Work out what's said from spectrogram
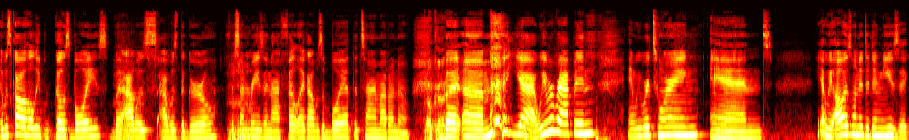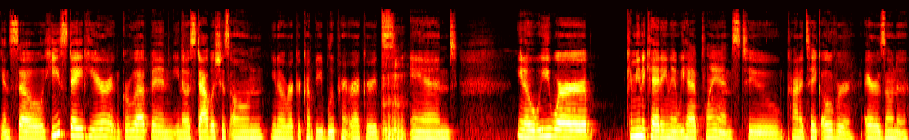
it was called holy ghost boys but mm-hmm. i was i was the girl. For some mm-hmm. reason i felt like i was a boy at the time. I don't know. Okay. but um yeah we were rapping and we were touring and yeah, we always wanted to do music. And so he stayed here and grew up and, you know, established his own, you know, record company, Blueprint Records. Mm-hmm. And, you know, we were communicating and we had plans to kind of take over Arizona,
